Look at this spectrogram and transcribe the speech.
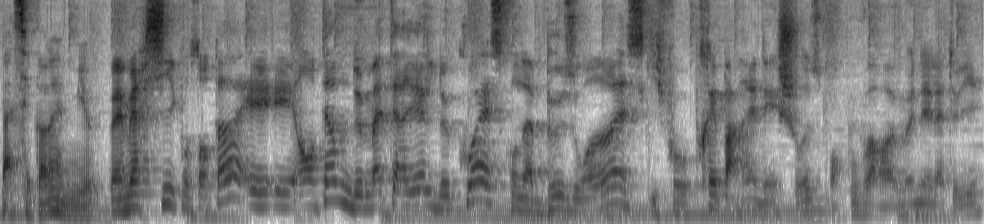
bah, c'est quand même mieux. Ben, merci Constantin. Et, en termes de matériel, de quoi est-ce qu'on a besoin? Est-ce qu'il faut préparer des choses pour pouvoir euh, mener l'atelier?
